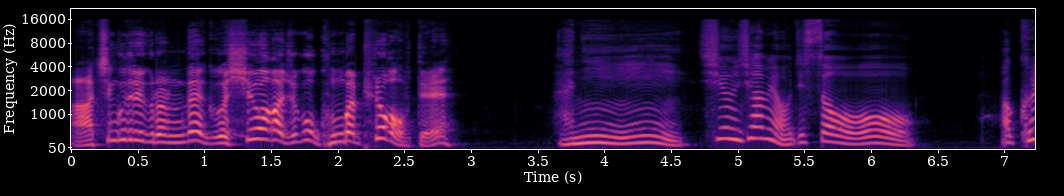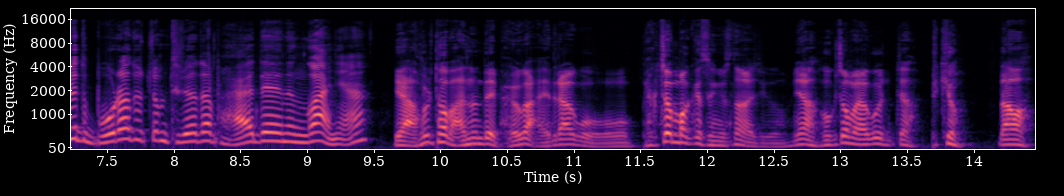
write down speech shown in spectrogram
아 친구들이 그러는데 그거 쉬워가지고 공부할 필요가 없대. 아니 쉬운 시험이 어딨어 아 그래도 뭐라도 좀 들여다봐야 되는 거 아니야? 야 훑어봤는데 별거 아니더라고. 100점 맞게 생겼어 나 지금. 야 걱정 말고 자 비켜 나와.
